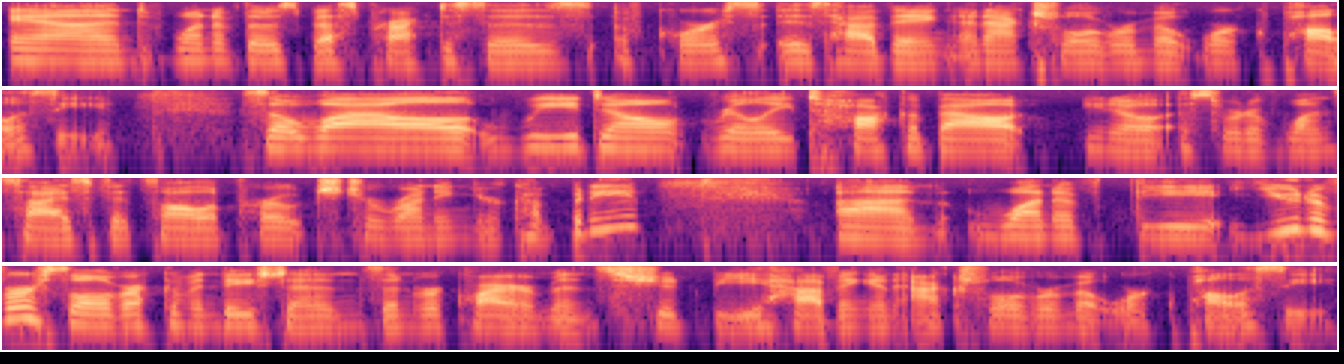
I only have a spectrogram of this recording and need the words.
and one of those best practices, of course, is having an actual remote work policy. So while we don't really talk about you know a sort of one size fits all approach to running your company. Um, one of the universal recommendations and requirements should be having an actual remote work policy.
